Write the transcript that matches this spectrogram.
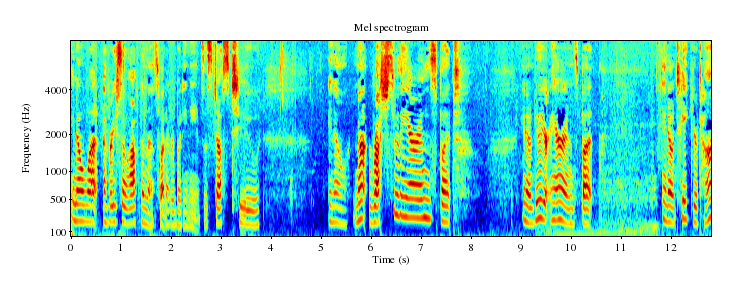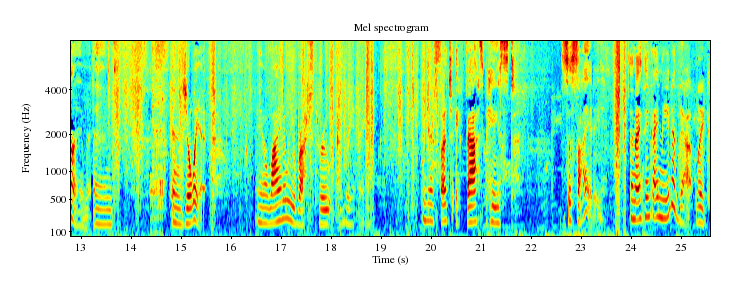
you know what, every so often that's what everybody needs is just to, you know, not rush through the errands, but, you know, do your errands, but, you know, take your time and enjoy it. You know, why do we rush through everything? We are such a fast paced society. And I think I needed that, like,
